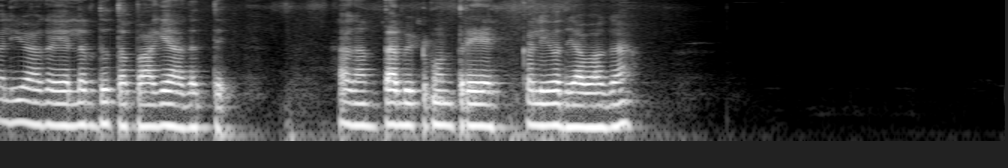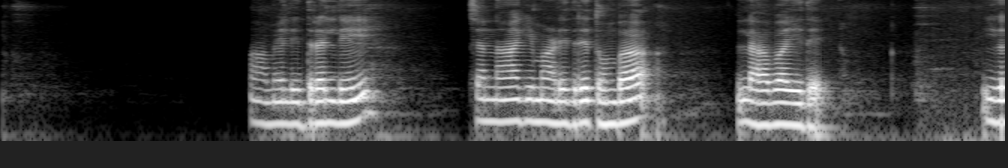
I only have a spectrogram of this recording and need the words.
ಕಲಿಯುವಾಗ ಎಲ್ಲರದ್ದು ತಪ್ಪಾಗೇ ಆಗತ್ತೆ. ಹಾಗಂತ ಬಿಟ್ಕೊಂತ್ರೆ ಕಲಿಯೋದು ಯಾವಾಗ? ಆಮೇಲೆ ಇದರಲ್ಲಿ ಚೆನ್ನಾಗಿ ಮಾಡಿದರೆ ತುಂಬ ಲಾಭ ಇದೆ. ಈಗ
